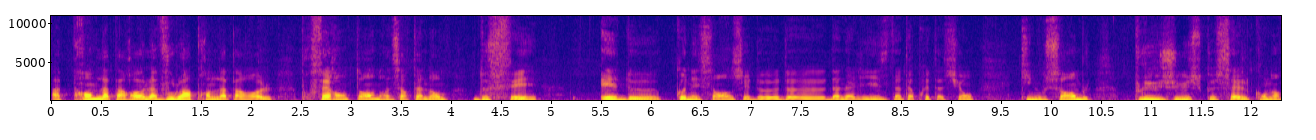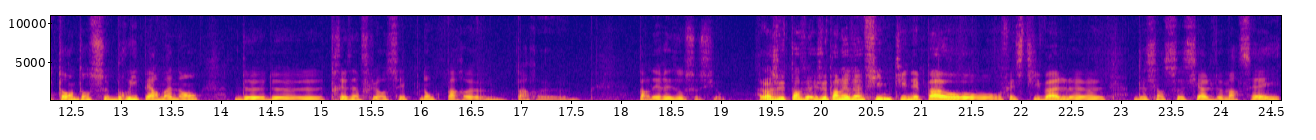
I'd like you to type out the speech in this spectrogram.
à prendre la parole, à vouloir prendre la parole pour faire entendre un certain nombre de faits et de connaissances et d'analyses, d'interprétations qui nous semblent plus justes que celles qu'on entend dans ce bruit permanent de, très influencé donc par, euh, par, euh, par les réseaux sociaux. Alors je vais parler, d'un film qui n'est pas au, Festival euh, de sciences sociales de Marseille,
